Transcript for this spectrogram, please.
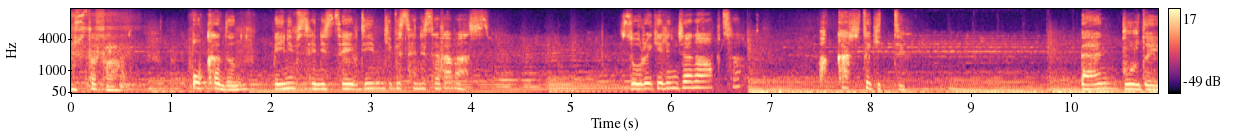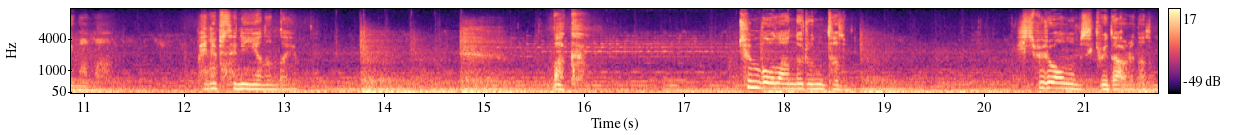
Mustafa, o kadın benim seni sevdiğim gibi seni sevemez. Zora gelince ne yaptı? Bak kaçtı gitti. Ben buradayım ama. Ben hep senin yanındayım. Bak, tüm bu olanları unutalım. Hiçbiri olmamış gibi davranalım.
